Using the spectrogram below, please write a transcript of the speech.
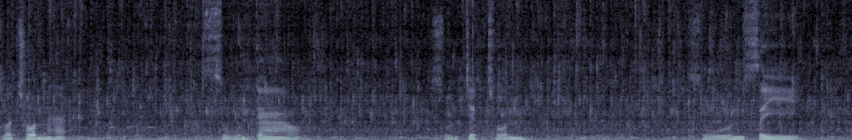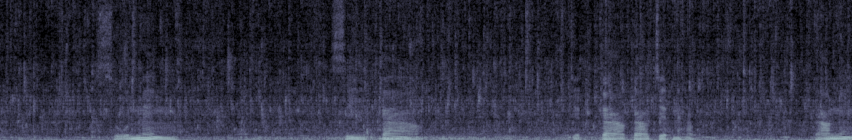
ตัวชนนะฮะศูนย์เก้าศูนย์เจ็ดชนศูนย์สี่ศูนย์หนึ่งสี่เก้า เจ็ดเก้าเก้าเจ็ดนะครับเก้าหนึ่ง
